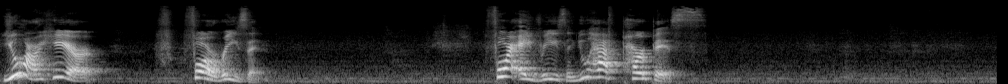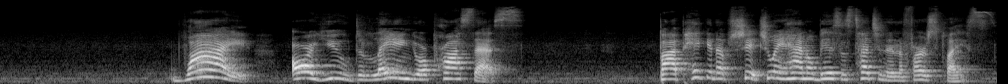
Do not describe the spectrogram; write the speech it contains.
You are here for a reason for a reason. You have purpose. Why are you delaying your process by picking up shit you ain't had no business touching in the first place?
